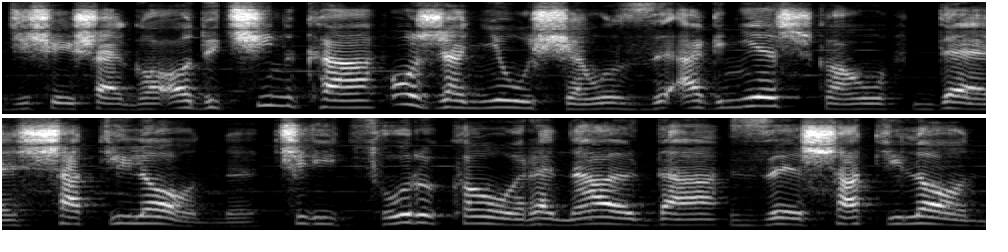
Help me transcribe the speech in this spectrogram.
dzisiejszego odcinka ożenił się z Agnieszką de Chatillon, czyli córką Renalda z Chatillon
